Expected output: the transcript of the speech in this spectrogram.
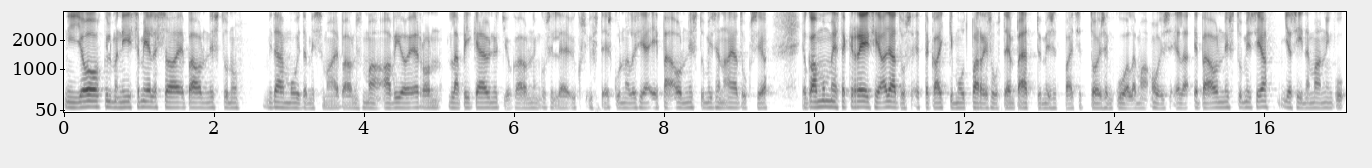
Niin joo, kyllä mä niissä mielessä on epäonnistunut. mitään muita, missä mä oon epäonnistunut. Mä oon avioeron läpikäynyt, joka on niin kuin yksi yhteiskunnallisia epäonnistumisen ajatuksia, joka on mun mielestä crazy ajatus, että kaikki muut parisuhteen päättymiset, paitsi toisen kuolema, olisi epäonnistumisia. Ja siinä mä oon niin kuin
